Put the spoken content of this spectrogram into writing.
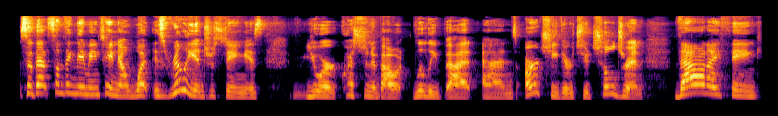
so that's something they maintain. Now, what is really interesting is your question about Lilibet and Archie, their two children. That I think,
